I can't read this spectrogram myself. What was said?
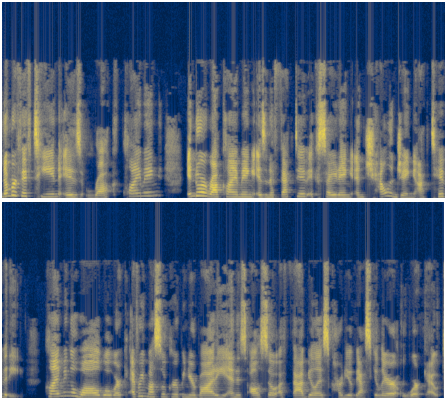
Number 15 is rock climbing. Indoor rock climbing is an effective, exciting, and challenging activity. Climbing a wall will work every muscle group in your body and it's also a fabulous cardiovascular workout.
